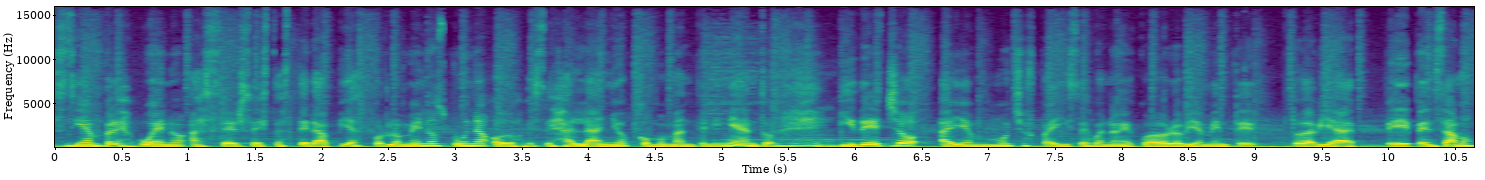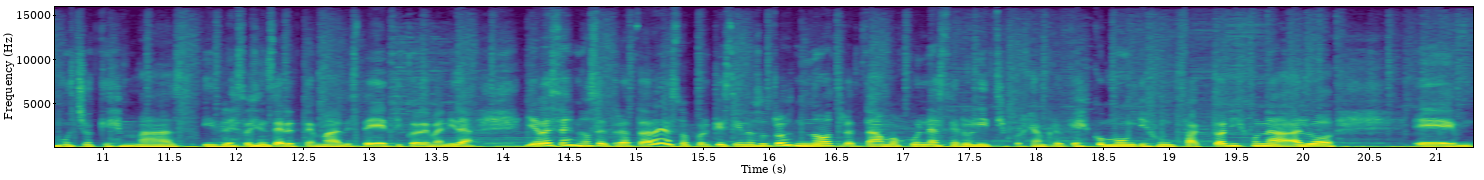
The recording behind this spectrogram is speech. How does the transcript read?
siempre es bueno hacerse estas terapias por lo menos una o dos veces al año como mantenimiento. Y de hecho hay en muchos países, bueno, en Ecuador obviamente todavía eh, pensamos mucho que es más, y les estoy sincera, el tema de estético, de vanidad, y a veces no se trata de eso porque si nosotros no tratamos una celulitis, por ejemplo, que es común y es un factor y es una, algo eh,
